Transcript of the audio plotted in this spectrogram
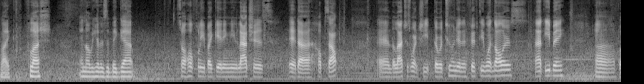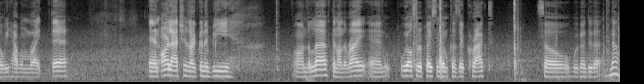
like flush. And over here there's a big gap. So hopefully by getting new latches it uh, helps out. And the latches weren't cheap. They were $251 at eBay. Uh, but we have them right there. And our latches are gonna be on the left and on the right. And we're also replacing them because they're cracked. So we're gonna do that now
